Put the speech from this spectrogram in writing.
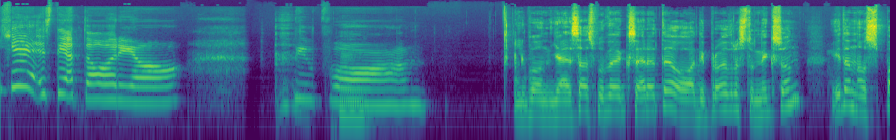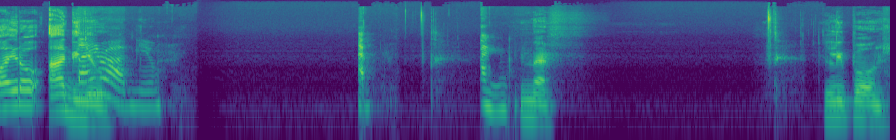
είχε εστιατόριο. Λοιπόν... Λοιπόν, για εσάς που δεν ξέρετε, ο αντιπρόεδρος του Νίξον ήταν ο Σπάιρο Άγνιου. Σπάιρο Άγνιου. Ναι. Λοιπόν.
